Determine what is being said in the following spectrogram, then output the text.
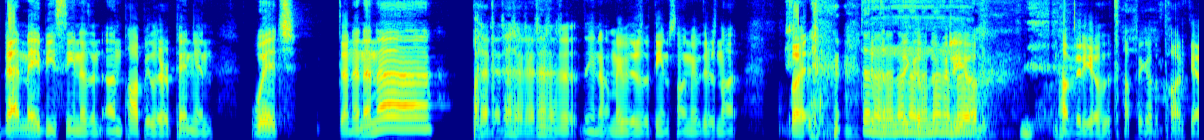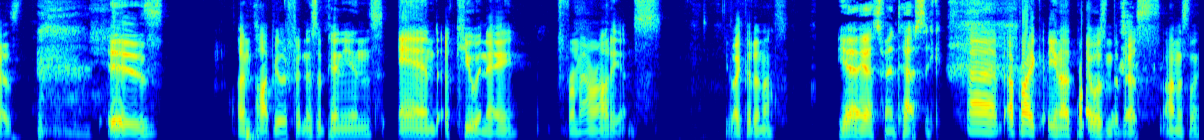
That may be seen as an unpopular opinion, which da na na na you know maybe there's a theme song, maybe there's not, but the topic of the video, not video, the topic of the podcast is unpopular fitness opinions and a Q and A from our audience. You like that enough? Yeah, yeah, it's fantastic. Uh, I probably, you know, it probably wasn't the best, honestly.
